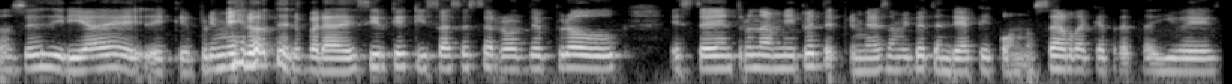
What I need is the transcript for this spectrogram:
Entonces diría de, que primero para decir que quizás este rol de product esté dentro de una MIPE, primero esa MIPE tendría que conocer de qué trata UX,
